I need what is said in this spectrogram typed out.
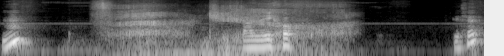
¿Mm? Dale, hijo. ¿Qué dice?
